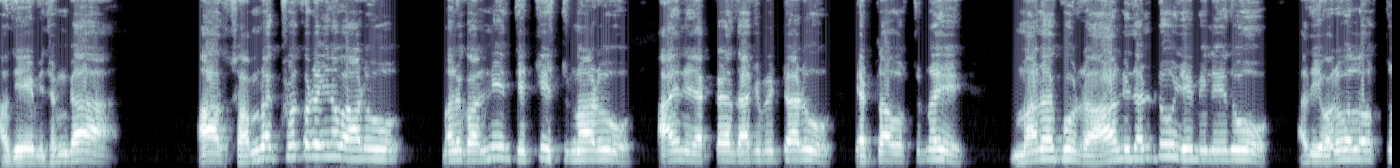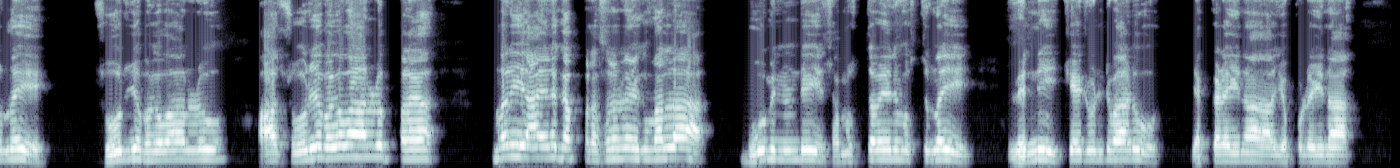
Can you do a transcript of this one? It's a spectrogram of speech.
అదే విధంగా ఆ సంరక్షకుడైన వాడు మనకు అన్ని తెచ్చిస్తున్నాడు. ఆయన ఎక్కడ దాచిపెట్టాడు? ఎట్లా వస్తున్నాయి? మనకు రానిదంటూ ఏమీ లేదు. అది ఎవరి వల్ల వస్తున్నాయి? సూర్య భగవానుడు. ఆ సూర్య భగవానుడు ప్ర- మరి ఆయనకు ప్రసరణ వల్ల భూమి నుండి సమస్తమైన వస్తున్నాయి. ఇవన్నీ ఇచ్చేటువంటి వాడు ఎక్కడైనా ఎప్పుడైనా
